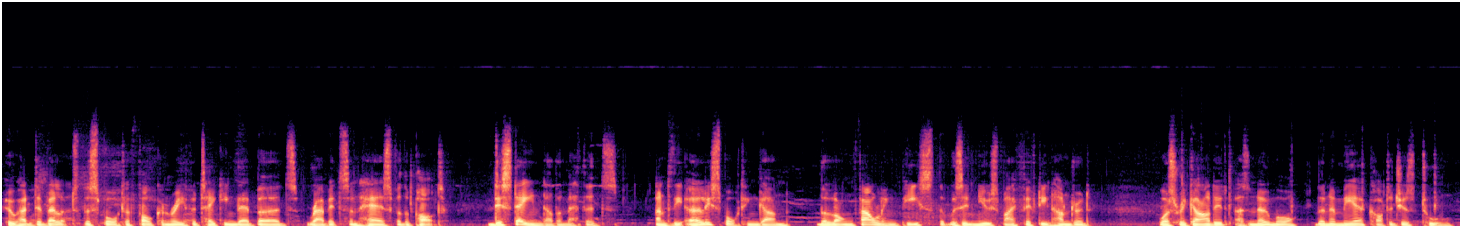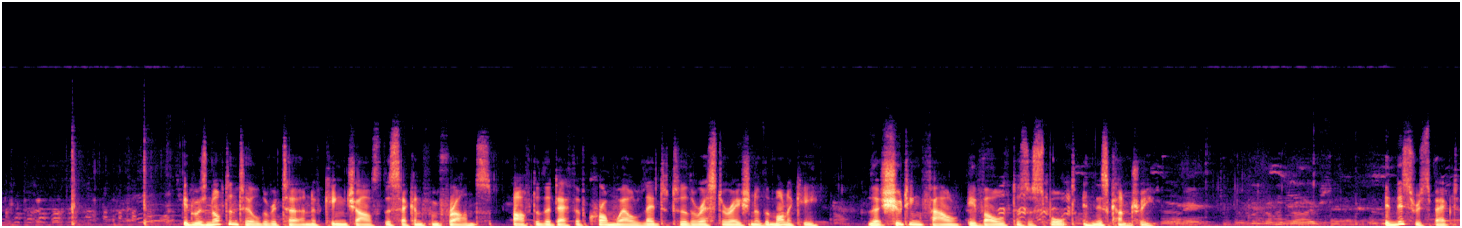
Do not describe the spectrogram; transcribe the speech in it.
who had developed the sport of falconry for taking their birds, rabbits, and hares for the pot, disdained other methods and the early sporting gun, the long fowling piece that was in use by 1500, was regarded as no more than a mere cottager's tool. It was not until the return of King Charles II from France, after the death of Cromwell led to the restoration of the monarchy, that shooting fowl evolved as a sport in this country. In this respect,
